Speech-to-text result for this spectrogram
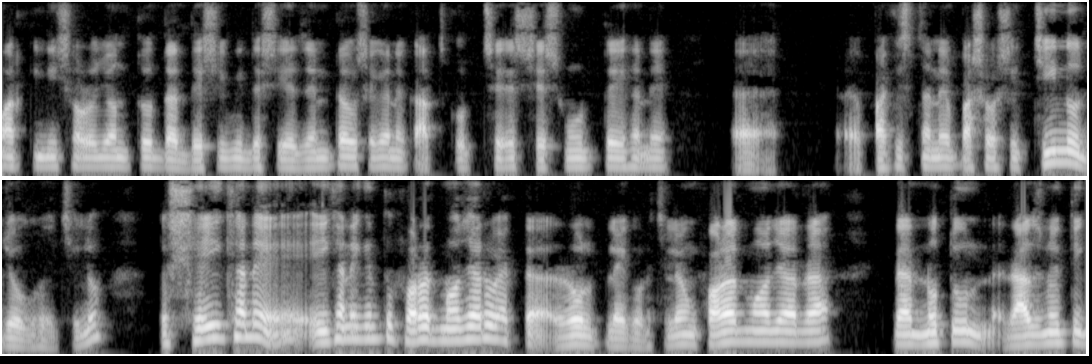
মার্কিনী ষড়যন্ত্র তার দেশি বিদেশি এজেন্টরাও সেখানে কাজ করছে। শেষ মুহূর্তে এখানে পাকিস্তানের পাশাপাশি চীনও যোগ হয়েছিল। তো সেইখানে এইখানে কিন্তু ফরাদ মজারও একটা রোল প্লে করেছিল এবং ফরাদ মজাররা নতুন রাজনৈতিক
